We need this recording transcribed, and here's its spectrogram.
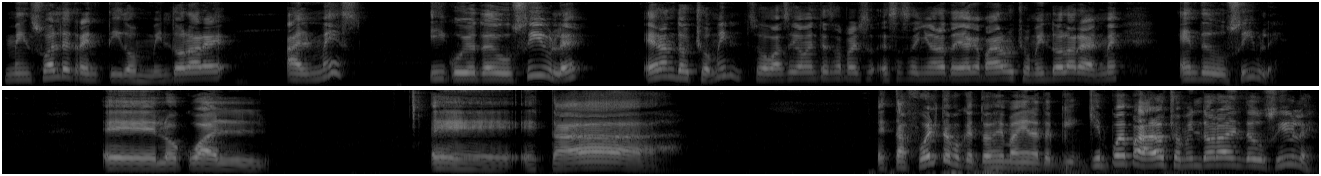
mensual de 32 mil dólares al mes y cuyos deducibles eran de 8 mil. So, básicamente esa, esa señora tenía que pagar 8 mil dólares al mes en deducible. Eh, lo cual eh, está está fuerte porque entonces imagínate, ¿quién puede pagar 8 mil dólares en deducible?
